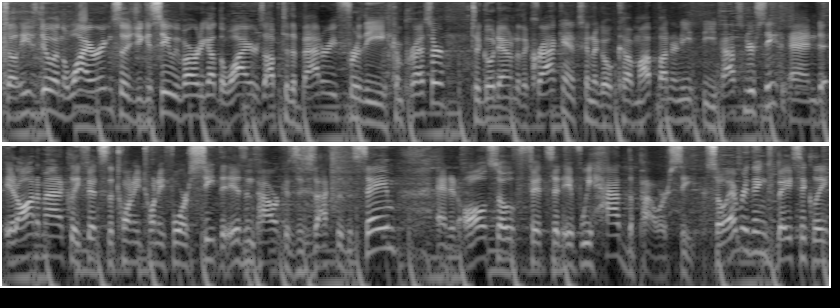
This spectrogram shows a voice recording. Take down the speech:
So he's doing the wiring. So as you can see, we've already got the wires up to the battery for the compressor to go down to the Kraken. It's gonna go come up underneath the passenger seat and it automatically fits the 2024 seat that is in power because it's exactly the same. And it also fits it if we had the power seat. So everything's basically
